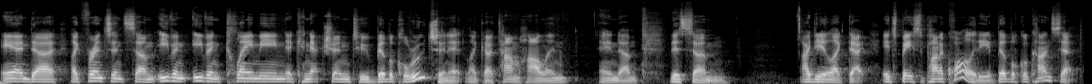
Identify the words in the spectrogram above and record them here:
and uh, like for instance, um, even even claiming a connection to biblical roots in it, like uh, Tom Holland and um, this um, idea like that. It's based upon equality, a biblical concept.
